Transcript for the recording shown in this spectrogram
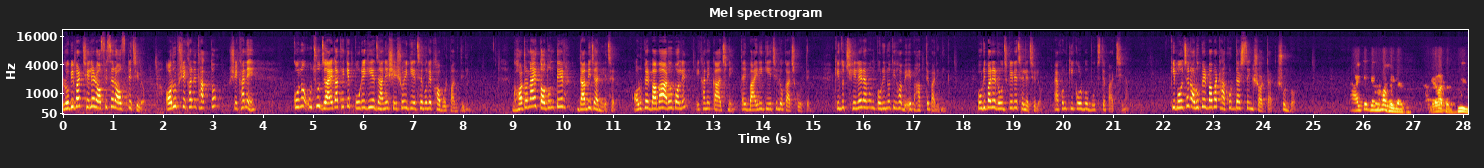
রবিবার ছেলের অফিসের অফ ডে ছিল। অরূপ সেখানে থাকতো, সেখানে কোনো উঁচু জায়গা থেকে পড়ে গিয়ে জানে শেষ হয়ে গিয়েছে বলে খবর পান তিনি। ঘটনায় তদন্তের দাবি জানিয়েছেন। অরূপের বাবা আরও বলেন, এখানে কাজ নেই, তাই বাইরে গিয়েছিল কাজ করতে। কিন্তু ছেলের এমন পরিণতি হবে এ ভাবতে পারিনি। পরিবারে রোজগেরে ছেলে ছিল, এখন কি করব বুঝতে পারছি না। কি বলছেন অরূপের বাবা ঠাকুরদাস সিং সর্দার? শুনব। আইতে দেড় মাস হয়ে যাবে দেড় মাস হুম।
